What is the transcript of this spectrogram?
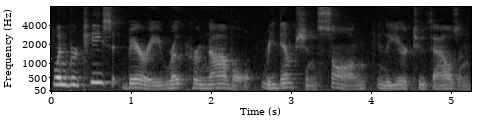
When Bertice Berry wrote her novel Redemption Song in the year 2000,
